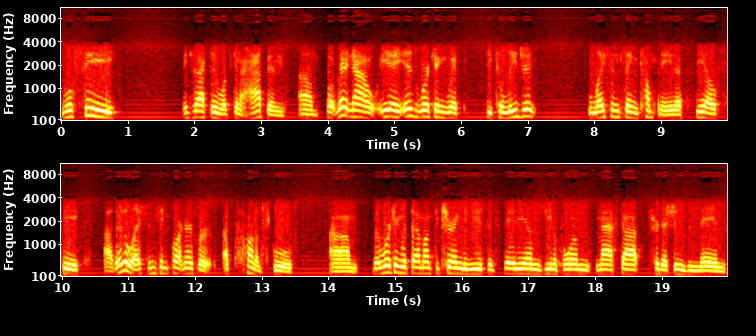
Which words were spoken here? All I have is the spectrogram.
we'll see exactly what's going to happen. Um, but right now, EA is working with the Collegiate Licensing Company, that's CLC. Uh, they're the licensing partner for a ton of schools. Um, they're working with them on securing the use of stadiums, uniform, mascots, traditions and names.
